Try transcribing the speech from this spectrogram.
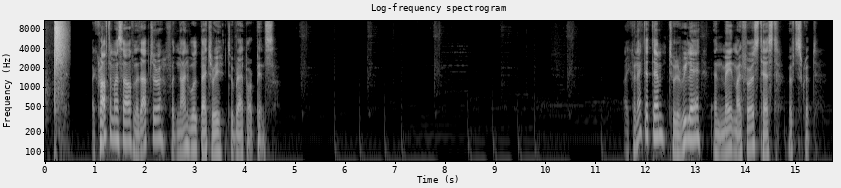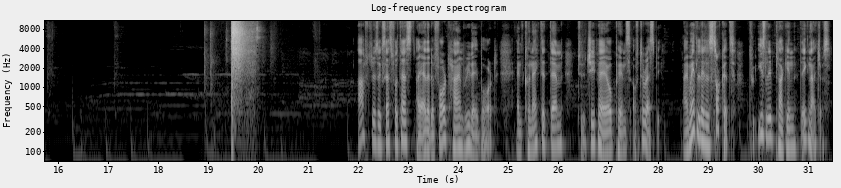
I crafted myself an adapter for the 9 volt battery to breadboard pins. I connected them to the relay and made my first test with the script. After a successful test, I added a 4-time relay board and connected them to the GPIO pins of the Raspberry. I made a little socket to easily plug in the igniters.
